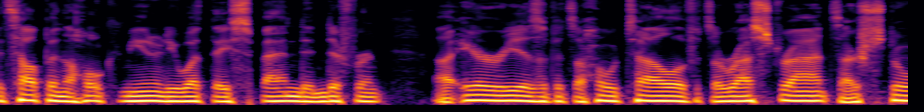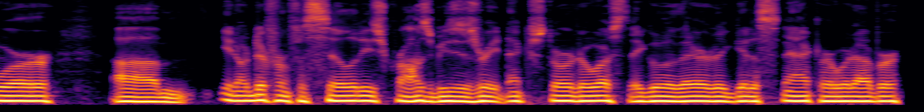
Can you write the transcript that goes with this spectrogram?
it's helping the whole community what they spend in different uh, areas. If it's a hotel, if it's a restaurant, it's our store um, you know, different facilities. Crosby's is right next door to us. They go there to get a snack or whatever.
